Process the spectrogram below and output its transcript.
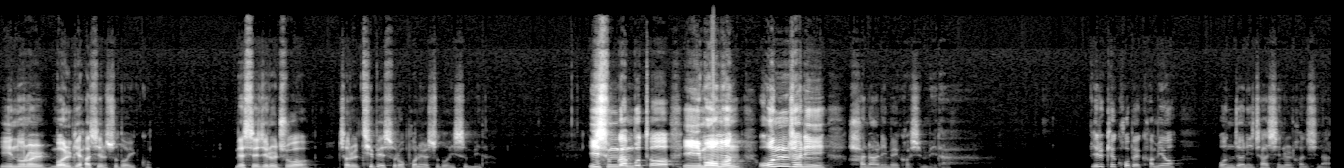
이 눈을 멀게 하실 수도 있고 메시지를 주어 저를 티벳으로 보낼 수도 있습니다. 이 순간부터 이 몸은 온전히 하나님의 것입니다. 이렇게 고백하며 온전히 자신을 헌신하는.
